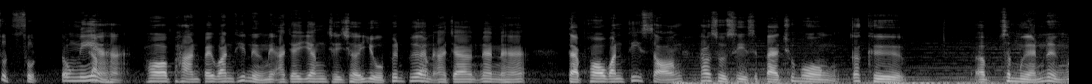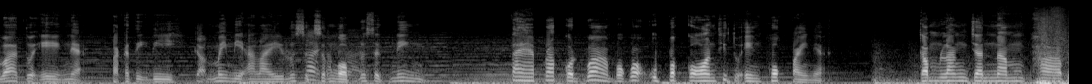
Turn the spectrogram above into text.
สุด ตรงนี้อะฮะพอผ่านไปวันที่หนึ่งเนี่ยอาจจะยังเฉย ๆ อยู่เพื่อน ๆ อาจจะนั่นนะฮะ แต่พอวันที่สองเข้าสู่ 48 ชั่วโมงก็คือเอ่อเสมือนหนึ่งว่าตัวเองเนี่ยปกติดี ครับไม่มีอะไรรู้สึกใช่คสรับงบใช่ รู้สึกนิ่ง แต่ปรากฏว่าบอกว่าอุปกรณ์ที่ตัวเองพกไปเนี่ยกำลังจะนำพาไป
